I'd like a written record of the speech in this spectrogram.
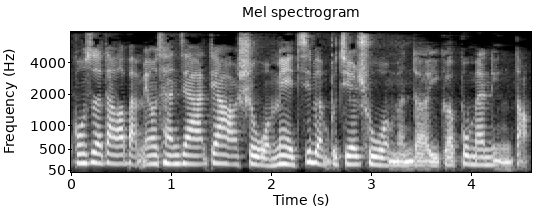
公司的大老板没有参加，第二是我们也基本不接触我们的一个部门领导。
